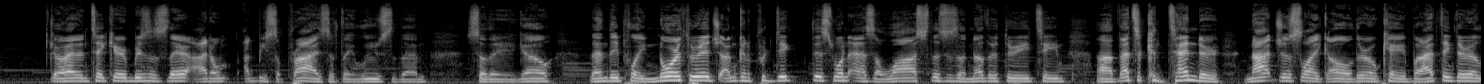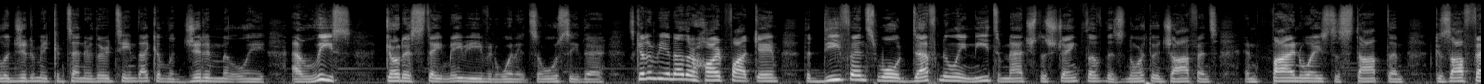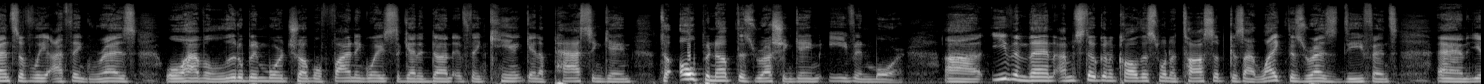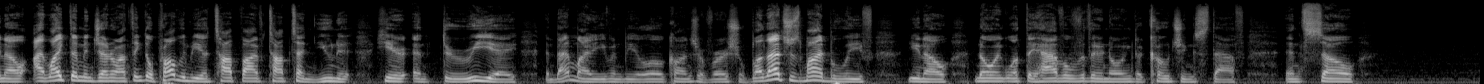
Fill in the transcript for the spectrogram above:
Go ahead and take care of business there. I don't. I'd be surprised if they lose to them. So there you go. Then they play Northridge. I'm going to predict this one as a loss. This is another 3A team. Uh, that's a contender, not just like, oh, they're okay, but I think they're a legitimate contender. They're a team that could legitimately at least go to state, maybe even win it. So we'll see there. It's going to be another hard fought game. The defense will definitely need to match the strength of this Northridge offense and find ways to stop them because offensively, I think Rez will have a little bit more trouble finding ways to get it done if they can't get a passing game to open up this rushing game even more. Uh, even then, I'm still going to call this one a toss up because I like this Res defense. And, you know, I like them in general. I think they'll probably be a top 5, top 10 unit here in 3A. And that might even be a little controversial. But that's just my belief, you know, knowing what they have over there, knowing the coaching staff. And so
